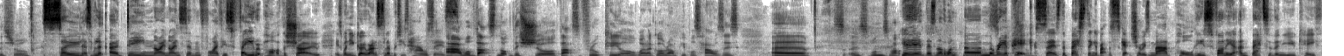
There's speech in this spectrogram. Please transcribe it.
this show? So let's have a look. Uh, Dean9975, his favourite part of the show is when you go around celebrities' houses. Ah, well, that's not this show. That's Fruit Keel, where I go around people's houses. Uh, it's one's about... Yeah, yeah, there's another one. Uh, Maria Pick show. says the best thing about the sketch show is Mad Paul. He's funnier and better than you, Keith.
